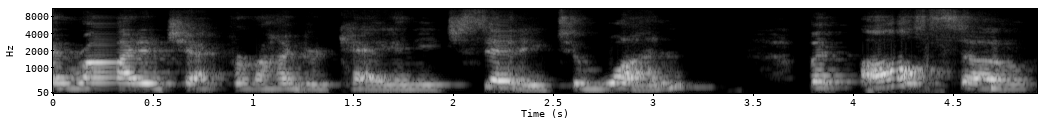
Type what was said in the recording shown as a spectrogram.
and write a check for 100K in each city to one, but also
